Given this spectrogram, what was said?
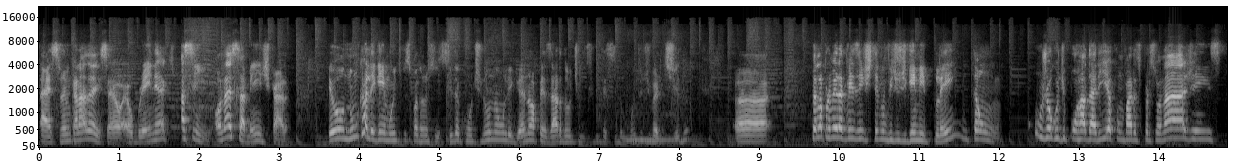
É, se não me engano é isso, é, é o Brainiac. Assim, honestamente, cara, eu nunca liguei muito pro Esquadrão Suicida, continuo não ligando, apesar do último filme ter sido muito divertido. Ah, pela primeira vez a gente teve um vídeo de gameplay, então, um jogo de porradaria com vários personagens.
